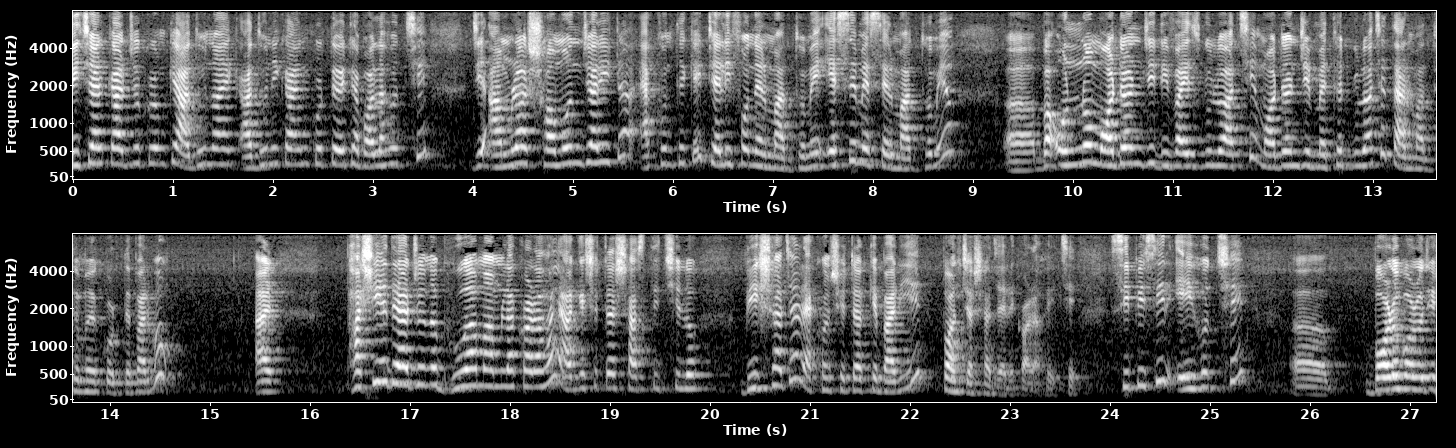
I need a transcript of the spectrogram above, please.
বিচার কার্যক্রমকে আধুনায়ক আধুনিকায়ন করতে এটা বলা হচ্ছে যে আমরা সমনজারিটা এখন থেকে টেলিফোনের মাধ্যমে এস এম এর মাধ্যমেও বা অন্য মডার্ন যে ডিভাইসগুলো আছে মডার্ন যে মেথডগুলো আছে, তার মাধ্যমেও করতে পারব। আর ফাঁসিয়ে দেওয়ার জন্য ভুয়া মামলা করা হয়। আগে সেটার শাস্তি ছিল বিশ হাজার, এখন সেটাকে বাড়িয়ে পঞ্চাশ হাজারে করা হয়েছে। সিপিসির এই হচ্ছে বড় বড় যে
